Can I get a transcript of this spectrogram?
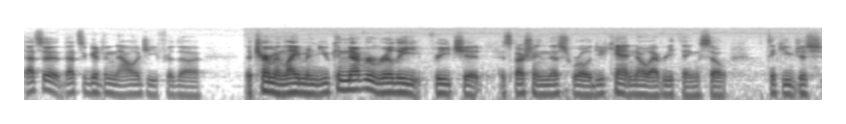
that's a that's a good analogy for the the term enlightenment. You can never really reach it, especially in this world. You can't know everything, so I think you just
